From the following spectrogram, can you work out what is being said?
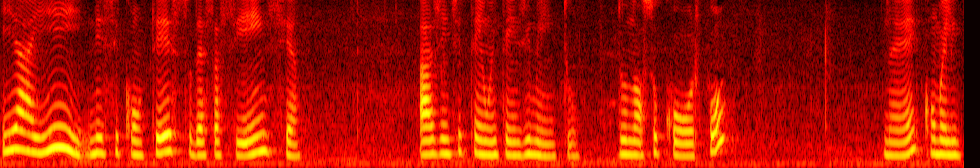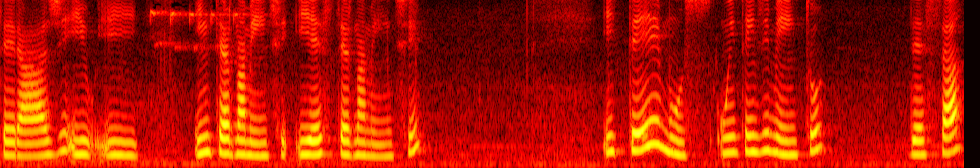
E aí, nesse contexto dessa ciência, a gente tem um entendimento do nosso corpo, né? Como ele interage e, e internamente e externamente. E temos o um entendimento dessa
